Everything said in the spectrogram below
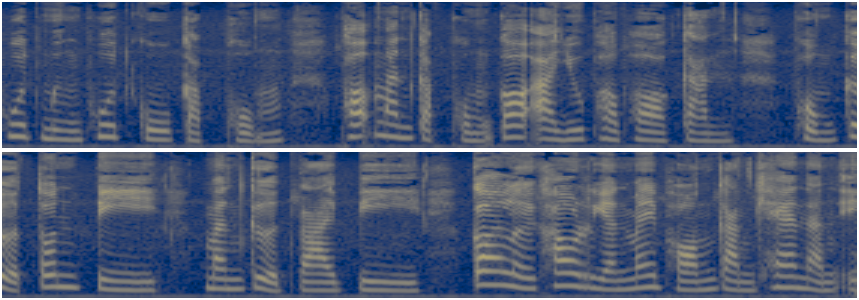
พูดมึงพูดกูกับผม เพราะมันกับผมก็อายุพอๆกัน ผมเกิดต้นปี มันเกิดปลายปี ก็เลยเข้าเรียนไม่พร้อมกันแค่นั้นเอ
